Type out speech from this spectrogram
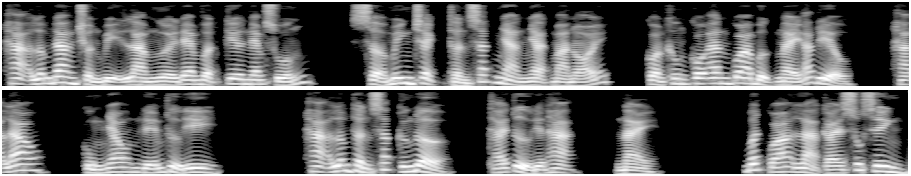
Hạ lâm đang chuẩn bị làm người đem vật kia ném xuống, sở minh trạch thần sắc nhàn nhạt mà nói, còn không có ăn qua bực này ác điểu, hạ lao, cùng nhau nếm thử đi. Hạ lâm thần sắc cứng đờ, thái tử điện hạ, này, bất quá là cái xuất sinh.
